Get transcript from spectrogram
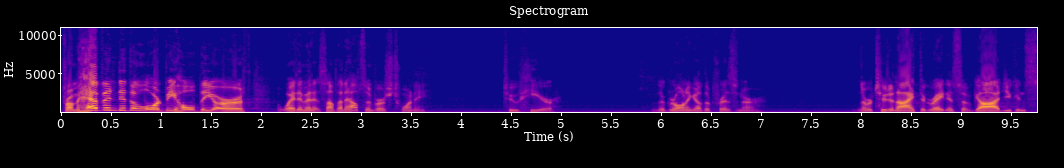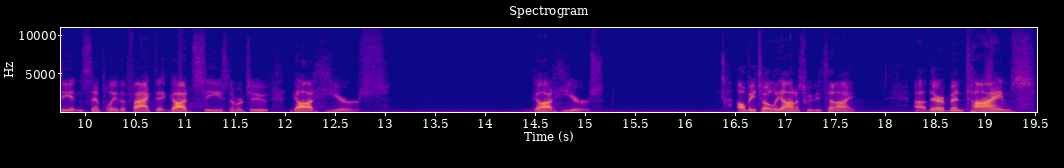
From heaven did the Lord behold the earth. Wait a minute, something else in verse 20. To hear the groaning of the prisoner. Number two tonight, the greatness of God, you can see it in simply the fact that God sees. Number two, God hears. God hears. I'll be totally honest with you tonight. Uh, there have been times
